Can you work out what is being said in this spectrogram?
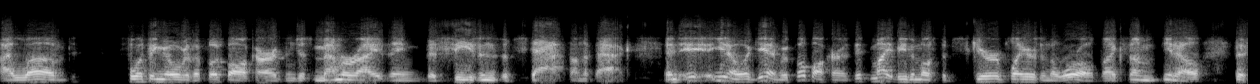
I loved flipping over the football cards and just memorizing the seasons of stats on the back. And it, you know, again, with football cards, it might be the most obscure players in the world, like some, you know, the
